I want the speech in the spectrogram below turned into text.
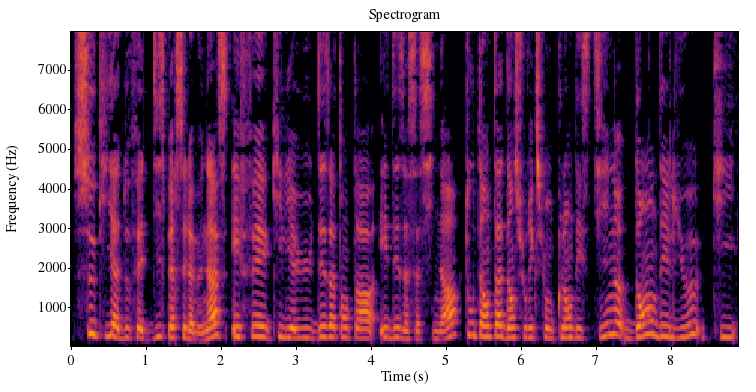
Ce qui a de fait dispersé la menace et fait qu'il y a eu des attentats et des assassinats, tout un tas d'insurrections clandestines dans des lieux qui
